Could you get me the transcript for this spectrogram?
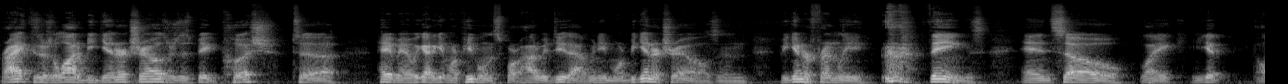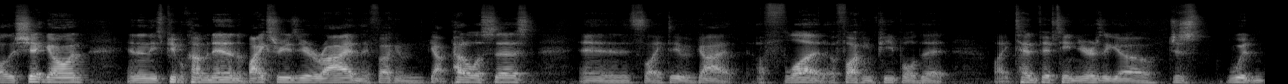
right? Because there's a lot of beginner trails. There's this big push to hey man we got to get more people in the sport. How do we do that? We need more beginner trails and beginner friendly things. And so like you get all this shit going and then these people coming in and the bikes are easier to ride and they fucking got pedal assist and it's like dude we've got a flood of fucking people that like 10, 15 years ago just would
